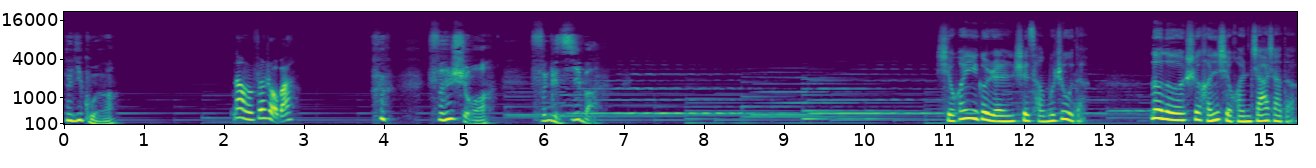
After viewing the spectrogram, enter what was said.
那你滚啊！那我们分手吧。哼，分手？分个鸡吧！喜欢一个人是藏不住的。乐乐是很喜欢佳佳的，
